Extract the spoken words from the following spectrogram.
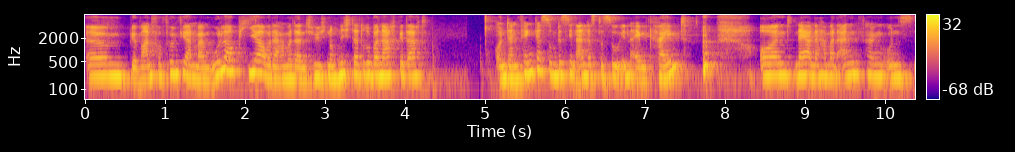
Ähm, wir waren vor fünf Jahren beim Urlaub hier, aber da haben wir dann natürlich noch nicht darüber nachgedacht. Und dann fängt das so ein bisschen an, dass das so in einem keimt. Und naja, dann haben wir angefangen, uns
